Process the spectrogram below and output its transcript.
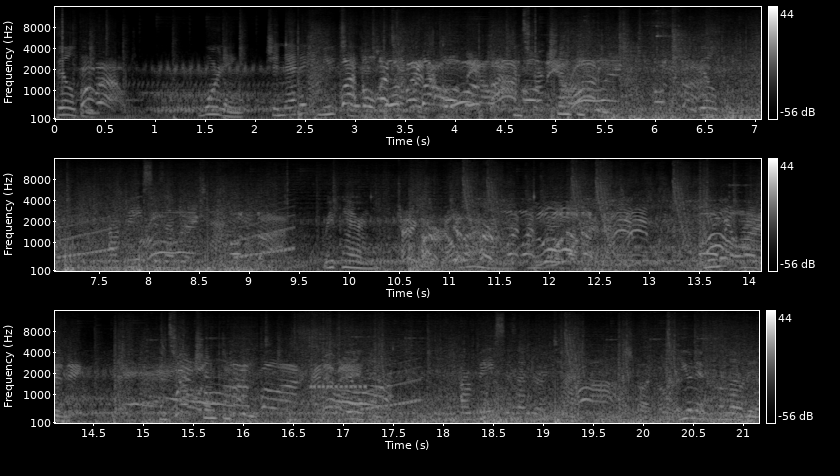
Building. Warning. Genetic battle. Construction complete. Building. Our base is under attack. Repairing. Unit ready. Construction complete. Building. Our base is under attack. Unit promoted.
